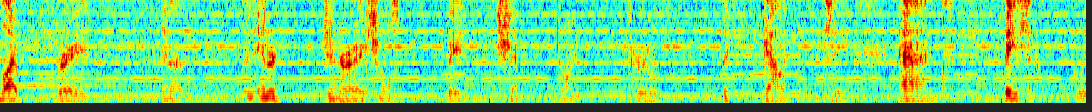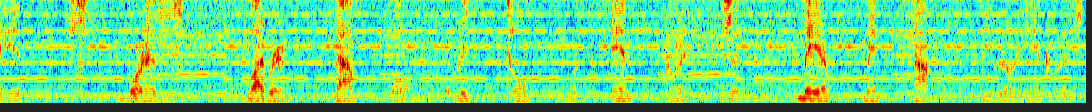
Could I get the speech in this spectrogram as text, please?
library in a an intergenerational spaceship going through the galaxy, and basically it's Borges's library Babel retold with androids that may or may not be really androids.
